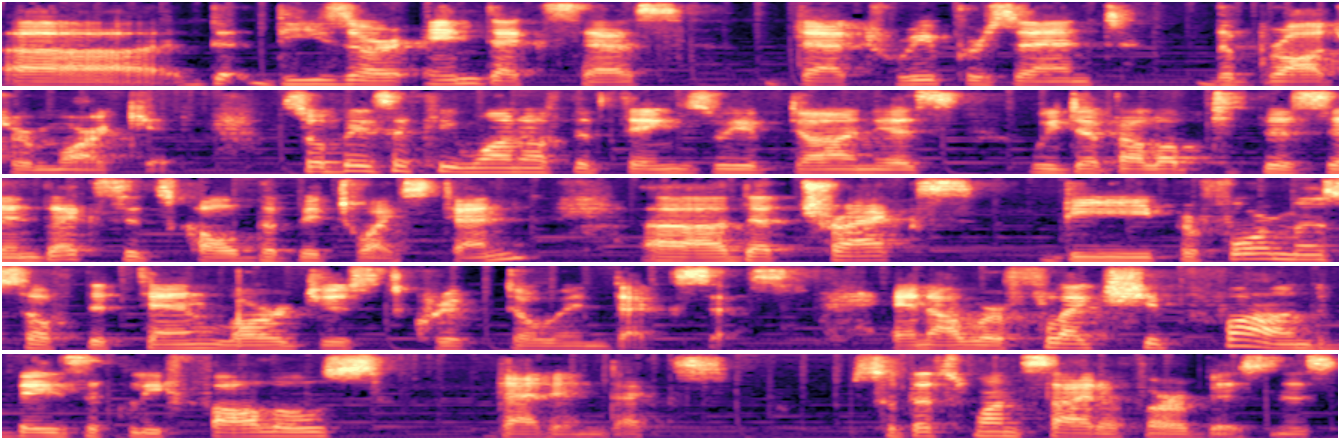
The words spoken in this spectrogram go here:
uh, th- these are indexes that represent the broader market. So basically, one of the things we've done is we developed this index. It's called the Bitwise 10 uh, that tracks the performance of the 10 largest crypto indexes. And our flagship fund basically follows that index. So that's one side of our business.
